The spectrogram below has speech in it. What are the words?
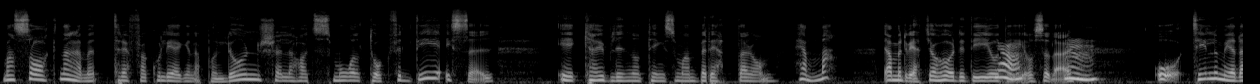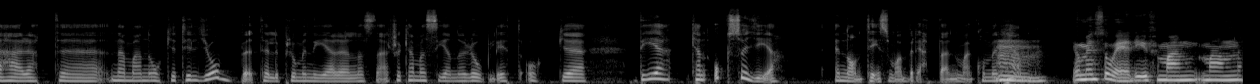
Man saknar det här med att träffa kollegorna på en lunch eller ha ett small talk, för det i sig kan ju bli någonting som man berättar om hemma. Ja, men du vet, jag hörde det och ja. det och sådär. Mm. Och till och med det här att eh, när man åker till jobbet eller promenerar eller sådär, så kan man se något roligt och eh, det kan också ge någonting som man berättar när man kommer mm. hem. Ja men så är det ju för man, man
